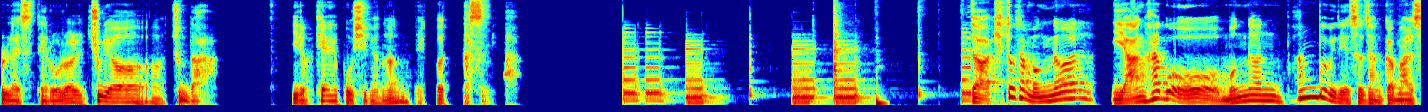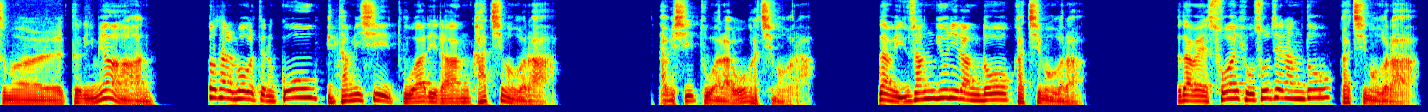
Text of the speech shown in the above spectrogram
콜레스테롤을 줄여준다. 이렇게 보시면 될 것 같습니다. 자, 키토산 먹는 양하고 먹는 방법에 대해서 잠깐 말씀을 드리면 키 토산을 먹을 때는 꼭 비타민C 두 알이랑 같이 먹어라. 비타민C 두 알하고 같이 먹어라. 그 다음에 유산균이랑도 같이 먹어라. 그 다음에 소화 효소제랑도 같이 먹어라.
